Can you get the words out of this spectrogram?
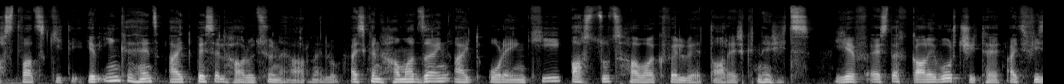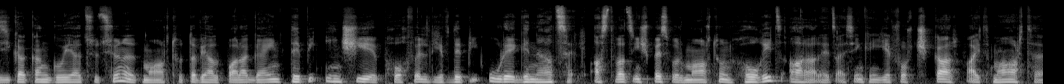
Աստված գիտի։ Եվ ինքը հենց այդպես էլ հարություն է առնելու։ Այսինքն համաձայն այդ օրենքի Աստծուց հավաքվելու է տարերքներից Եվ այստեղ կարևոր չի թե այդ ֆիզիկական գոյացությունը մարդու տվյալ պարագային դեպի ինչի է փոխվել եւ դեպի ուր է գնացել։ Աստված ինչպես որ մարդուն հողից արարեց, այսինքն երբ որ չկար այդ մարդը,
